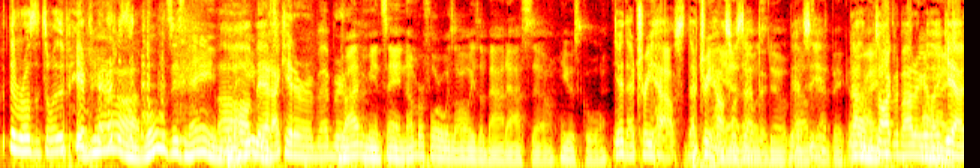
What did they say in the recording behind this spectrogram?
with the rolls of toilet paper. yeah what was his name oh man, I can't even remember. driving me insane number four was always a badass though he was cool Dude, that tree house. That tree house Yeah, was that epic. was dope. Yeah, That was see, epic. now All that we're talking about it, you're All like, right. yeah,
